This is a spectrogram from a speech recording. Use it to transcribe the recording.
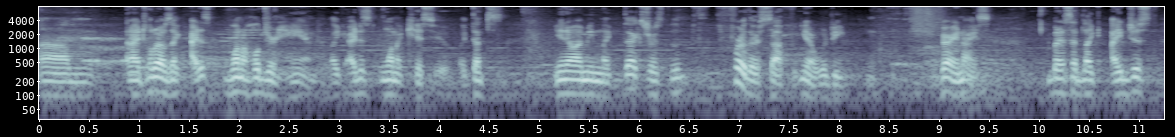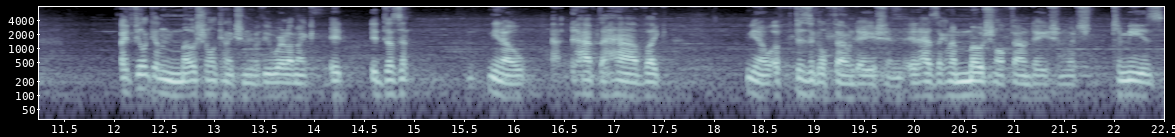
Um, and I told her I was like, I just want to hold your hand. Like I just want to kiss you. Like that's, you know, I mean, like the extra, the further stuff, you know, would be very nice. But I said like I just, I feel like an emotional connection with you where I'm like it it doesn't, you know, have to have like, you know, a physical foundation. It has like an emotional foundation, which to me is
